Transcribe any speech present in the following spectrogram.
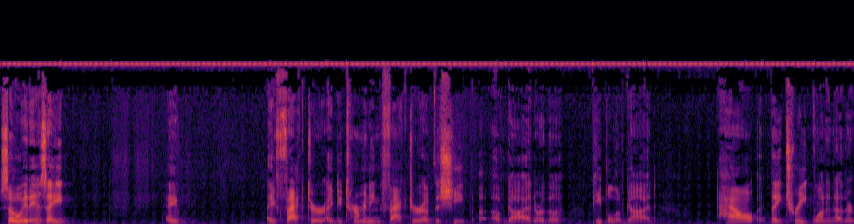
So it is a, a, a factor, a determining factor of the sheep of God or the people of God, how they treat one another.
